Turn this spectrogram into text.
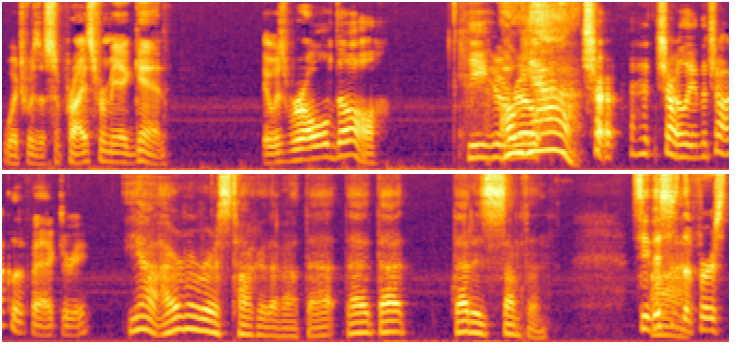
which was a surprise for me again. It was Roald Dahl. He who oh wrote yeah, Char- Charlie and the Chocolate Factory. yeah. I remember us talking about that. That that that is something. See, this Ah. is the first.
